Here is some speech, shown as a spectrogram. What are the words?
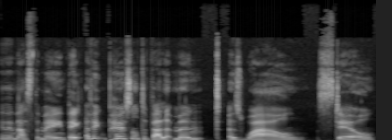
I think that's the main thing. I think personal development as well, still,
